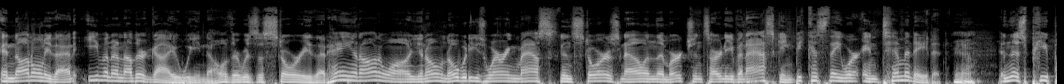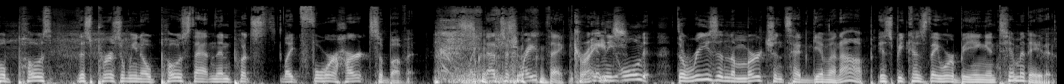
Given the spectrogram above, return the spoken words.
And not only that, even another guy we know, there was a story that, hey, in Ottawa, you know, nobody's wearing masks in stores now and the merchants aren't even asking because they were intimidated. Yeah. And this people post, this person we know posts that and then puts like four hearts above it. Like that's a great thing. Great. And the only, the reason the merchants had given up is because they were being intimidated.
